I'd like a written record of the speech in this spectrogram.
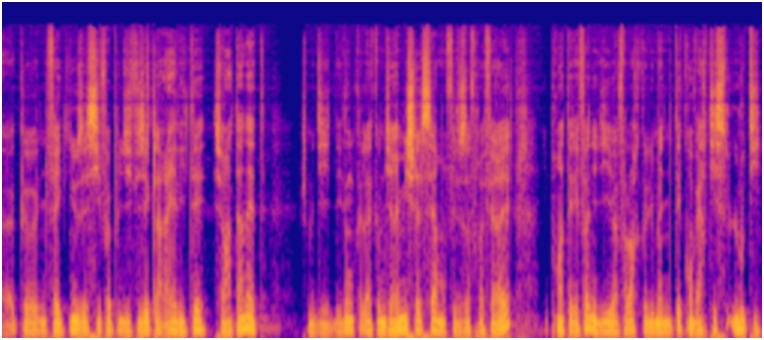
euh, qu'une fake news est six fois plus diffusée que la réalité sur Internet. Je me dis, dis donc, là, comme dirait Michel Serres, mon philosophe préféré, il prend un téléphone, il dit, il va falloir que l'humanité convertisse l'outil.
